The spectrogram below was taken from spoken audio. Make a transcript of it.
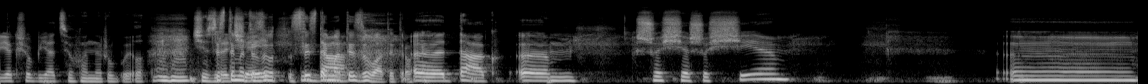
якщо б я цього не робила. Мгм. Чи з Систематизу- речей. Систематизувати трохи. Е, так. Ем, що ще, що ще? Е,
